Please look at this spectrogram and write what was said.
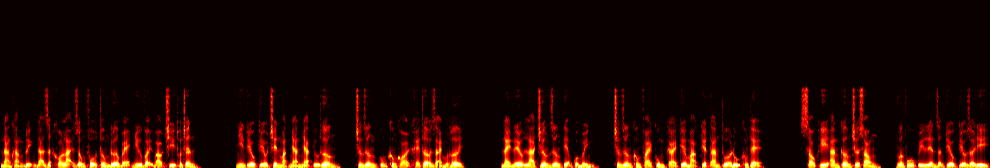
nàng khẳng định đã rất khó lại giống phổ thông đứa bé như vậy bảo trì thuần chân. Nhìn tiểu kiều trên mặt nhàn nhạt yêu thương, trương dương cũng không khỏi khẽ thở dài một hơi. Này nếu là trương dương tiệm của mình trương dương không phải cùng cái kia mạc kiệt ăn thua đủ không thể. Sau khi ăn cơm chưa xong, vương phú quý liền dẫn tiểu kiều rời đi,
